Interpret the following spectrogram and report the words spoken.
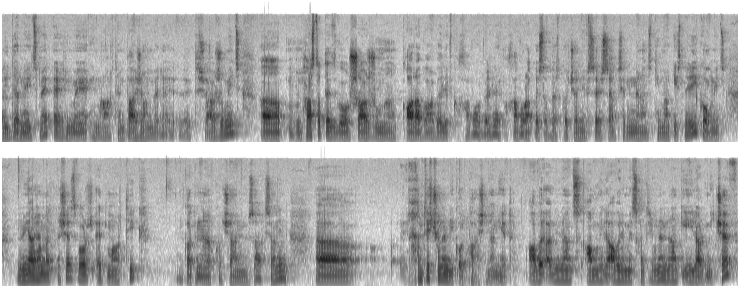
լիդերներից մեկն էր, հիմա հիմա արդեն բաժանվել է այդ շարժումից, հաստատեց, որ շարժումը կառավարվել եւ գլխավորվել է գլխավորապես Ռոբերտ Քոչարյանի եւ Սերժ Սարգսյանի նրանց թիմակիցների կողմից։ Միաժամանակ նշեց, որ այդ մարտիկ նկատի Քոչարյանին ու Սարգսյանին խնդիր չունեն Նիկոլ Փաշինյանի հետ նրանց ավելի մեծ խնդիր ունեն նրանք իրար միջև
